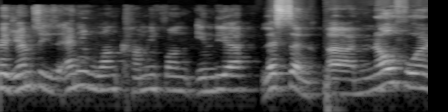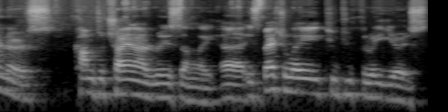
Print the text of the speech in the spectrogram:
Hey, James, is anyone coming from India? Listen, uh, no foreigners come to China recently, uh, especially two to three years,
